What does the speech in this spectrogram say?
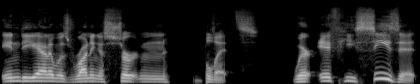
Indiana was running a certain blitz, where if he sees it,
